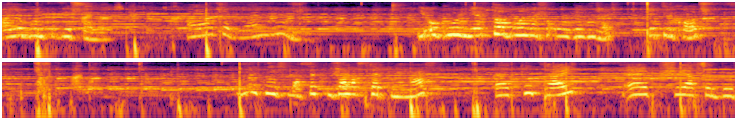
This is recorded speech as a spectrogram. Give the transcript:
A ja byłem powieszony. A ja gdzie byłem? Nie wiem. I ogólnie to była nasza ulubiona rzecz. Przyjaciel, chodź. Tu jest lasek i zaraz tepnie nas. E, tutaj e, przyjaciel był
